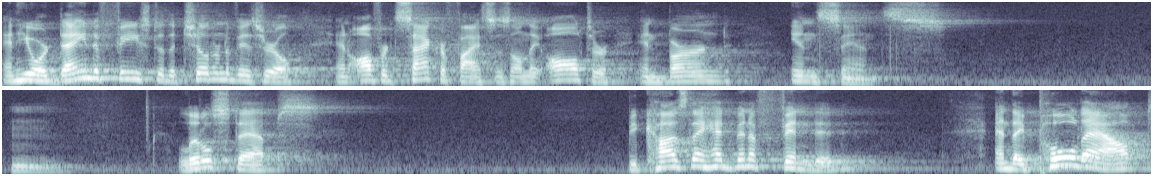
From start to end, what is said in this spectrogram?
And he ordained a feast to the children of Israel and offered sacrifices on the altar and burned incense. Hmm. Little steps. Because they had been offended and they pulled out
